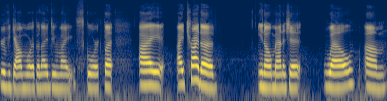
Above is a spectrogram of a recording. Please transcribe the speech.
groovy gal more than I do my schoolwork, but I I try to you know manage it well. Um,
